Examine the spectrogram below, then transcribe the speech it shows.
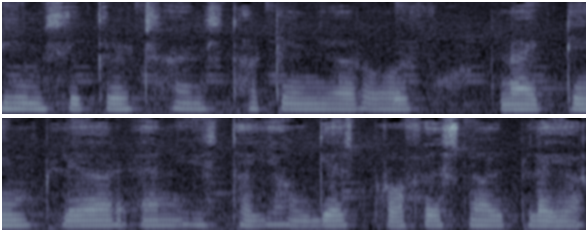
Team Secret signs 13-year-old Fortnite team player and is the youngest professional player.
